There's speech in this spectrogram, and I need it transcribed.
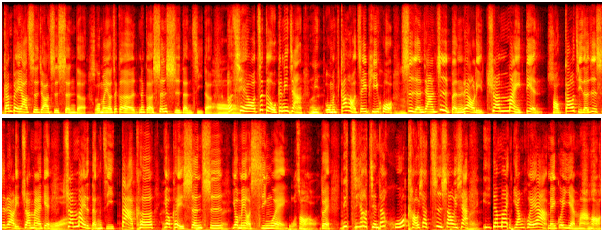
干贝要吃就要吃生的，我们有这个那个生食等级的，哦而且哦，这个我跟你讲，你哎我们刚好这一批货是人家日本料理专卖店，好高级的日式料理专卖店专卖的等级，大颗又可以生吃哎，又没有腥味，哇这么好。哦对。你只要简单火烤一下，炙烧一下哎，一点嘛洋茴啊、玫瑰盐嘛，是哈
